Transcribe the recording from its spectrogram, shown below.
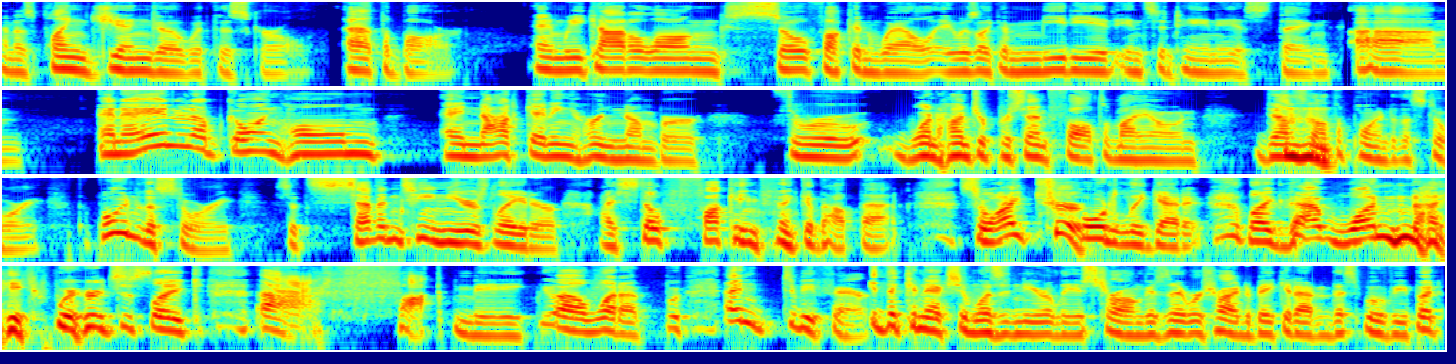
and I was playing Jenga with this girl at the bar. And we got along so fucking well. It was like immediate, instantaneous thing. Um, and I ended up going home and not getting her number through 100% fault of my own. That's not the point of the story. The point of the story is that 17 years later, I still fucking think about that. So I totally get it. Like that one night where it's just like, ah, fuck me. Oh, what a. And to be fair, the connection wasn't nearly as strong as they were trying to make it out of this movie. But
